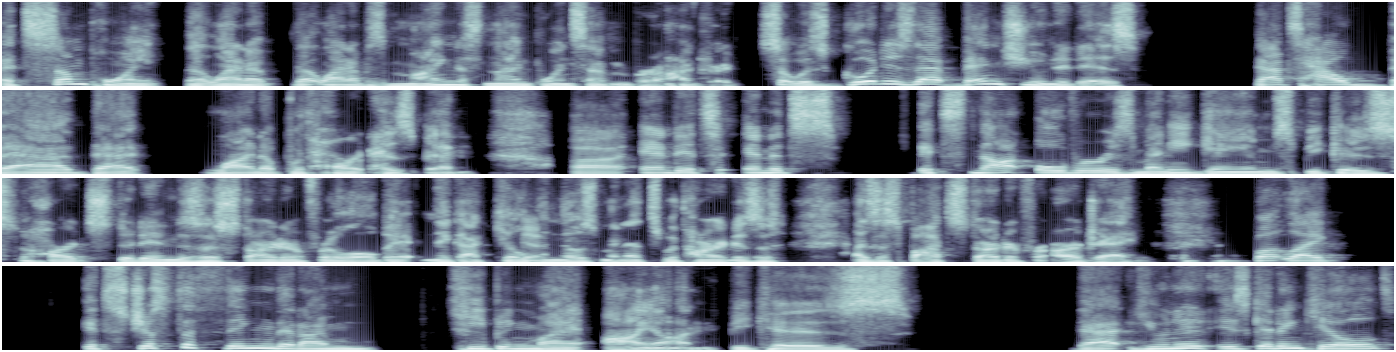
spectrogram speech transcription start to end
at some point, that lineup that lineup is minus 9.7 per 100. So as good as that bench unit is, that's how bad that lineup with Hart has been. Uh, and it's and it's it's not over as many games because Hart stood in as a starter for a little bit and they got killed yeah. in those minutes with Hart as a as a spot starter for RJ. But like it's just the thing that I'm keeping my eye on because that unit is getting killed.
